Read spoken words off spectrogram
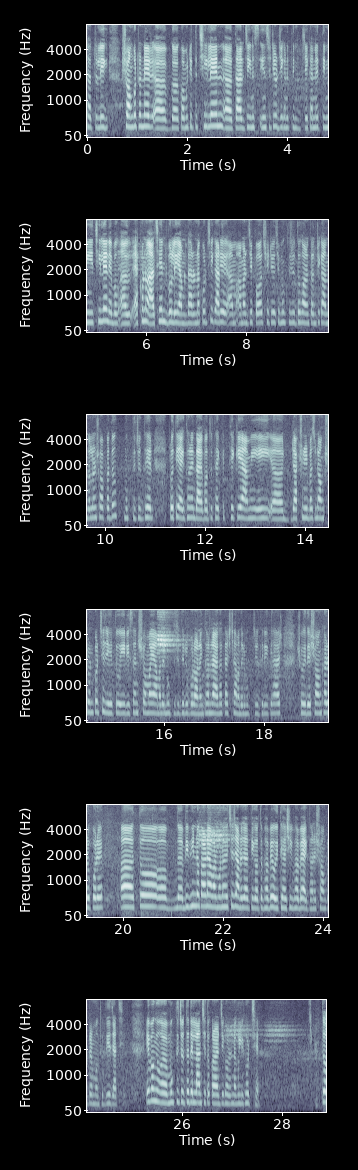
ছাত্রলীগ সংগঠনের কমিটিতে ছিলেন। তার যে ইনস্টিটিউট যেখানে যেখানে তিনি ছিলেন এবং এখনও আছেন বলেই আমরা ধারণা করছি। কারণ আমার যে পদ, সেটি হচ্ছে মুক্তিযুদ্ধ গণতান্ত্রিক আন্দোলন সম্পাদক। মুক্তিযুদ্ধের প্রতি এক ধরনের দায়বদ্ধ থেকে আমি এই ডাকসু নির্বাচনে অংশগ্রহণ করছি। যেহেতু এই রিসেন্ট সময়ে আমাদের মুক্তিযুদ্ধের উপর অনেক ধরনের আঘাত আসছে, আমাদের মুক্তিযুদ্ধের ইতিহাস, শহীদের সংখ্যার উপরে। তো বিভিন্ন কারণে আমার মনে হয়েছে যে আমরা জাতিগতভাবে, ঐতিহাসিকভাবে এক ধরনের সংকটের মধ্যে দিয়ে যাচ্ছি। এবং মুক্তিযোদ্ধাদের লাঞ্ছিত করার যে ঘটনাগুলি ঘটছে তো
